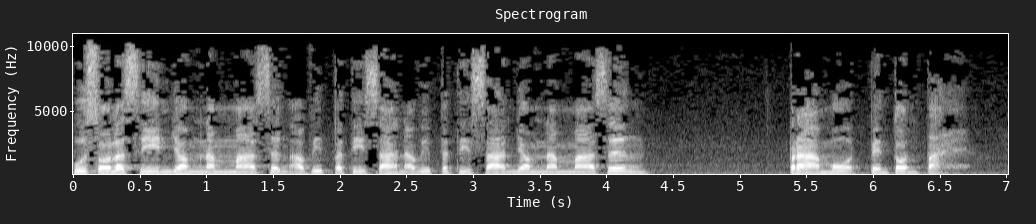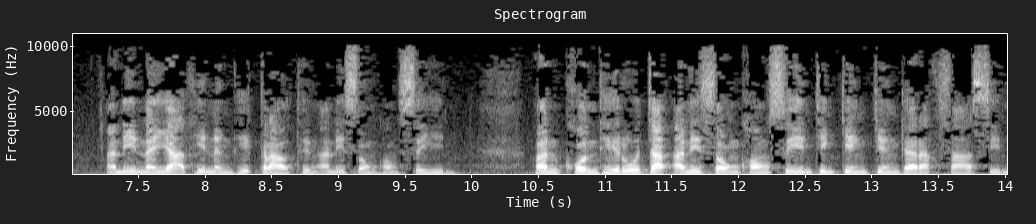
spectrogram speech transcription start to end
กุศลศีลย่อมนำมาซึ่งอวิปปิสารอวิปปิสารย่อมนำมาซึ่งปราโมทเป็นต้นไป อันนี้นัยยะที่หนึ่งที่กล่าวถึงอนิสงค์ของศีลเพราะคนที่รู้จักอนิสงค์ของศีลจริง ๆ จึงจะรักษาศีล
